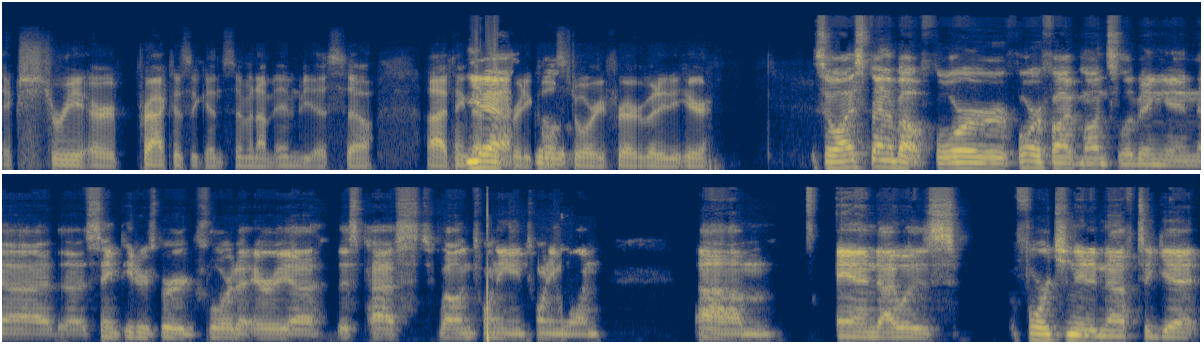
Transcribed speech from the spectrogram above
extreme or practice against him, and I'm envious. So uh, I think that's yeah, a pretty cool story for everybody to hear. So I spent about four four or five months living in uh, the St. Petersburg, Florida area this past well in 2021, um, and I was fortunate enough to get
